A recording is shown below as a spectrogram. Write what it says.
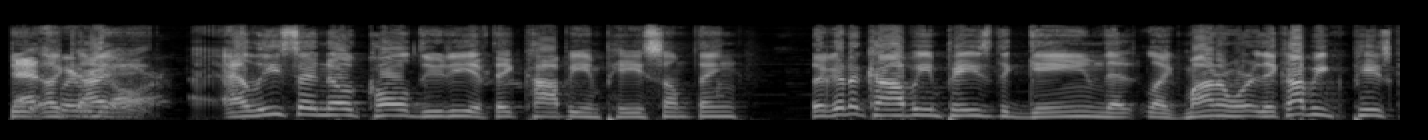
That's like, where we I, are. At least I know Call of Duty, if they copy and paste something, they're gonna copy and paste the game that like Modern War. They copy and paste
